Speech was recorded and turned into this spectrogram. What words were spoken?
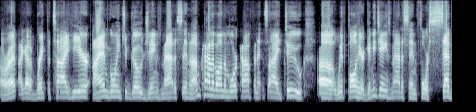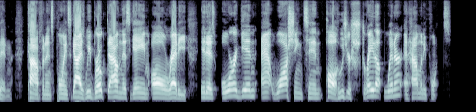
All right, I got to break the tie here. I am going to go James Madison, and I'm kind of on the more confident side too uh, with Paul here. Give me James Madison for seven confidence points. Guys, we broke down this game already. It is Oregon at Washington. Paul, who's your straight up winner and how many points?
